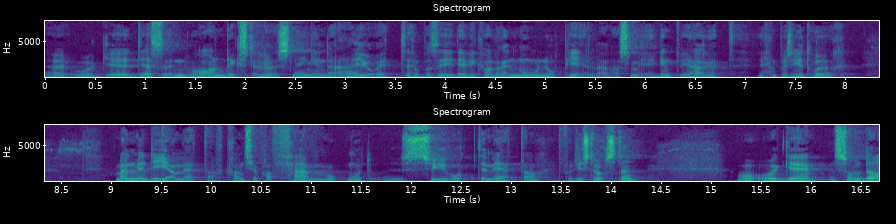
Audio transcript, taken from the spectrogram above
Eh, og eh, det som er den vanligste løsningen, det er jo et, det vi kaller en monopel, som egentlig er et, et rør. Men med en diameter kanskje fra fem opp mot syv-åtte meter for de største. Og, og eh, som da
